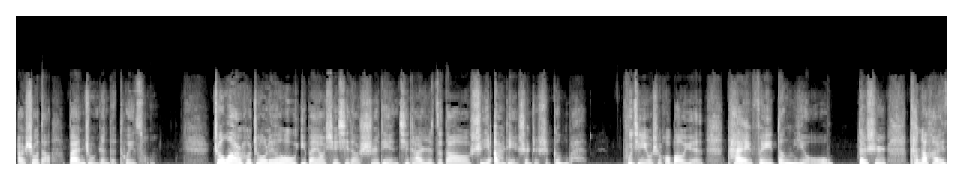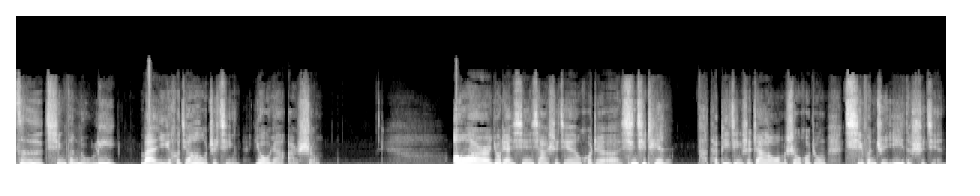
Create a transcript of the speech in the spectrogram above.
而受到班主任的推崇。周二和周六一般要学习到十点，其他日子到十一二点，甚至是更晚。父亲有时候抱怨太费灯油。但是看到孩子勤奋努力，满意和骄傲之情油然而生。偶尔有点闲暇时间或者星期天，他毕竟是占了我们生活中七分之一的时间。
